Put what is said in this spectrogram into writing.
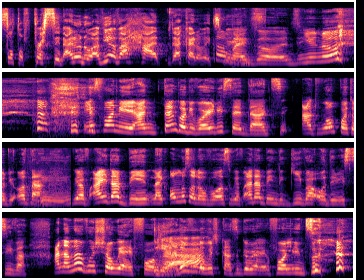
sort of person? I don't know. Have you ever had that kind of experience? Oh my god, you know. it's funny, and thank God you've already said that at one point or the other, Mm. we have either been, like almost all of us, we have either been the giver or the receiver. And I'm not even sure where I fall. now. I don't even know which category I fall into.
